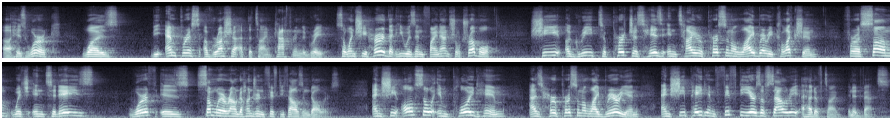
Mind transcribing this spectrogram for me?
uh, his work, was the Empress of Russia at the time, Catherine the Great. So when she heard that he was in financial trouble, she agreed to purchase his entire personal library collection for a sum which in today's worth is somewhere around $150,000. And she also employed him as her personal librarian and she paid him 50 years of salary ahead of time in advance.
